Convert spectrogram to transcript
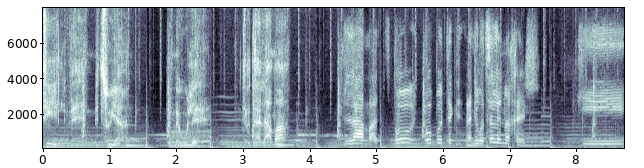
טיל ומצוין, מעולה. אתה יודע למה? למה? בוא, בוא, בוא, תגיד, אני רוצה לנחש. כי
